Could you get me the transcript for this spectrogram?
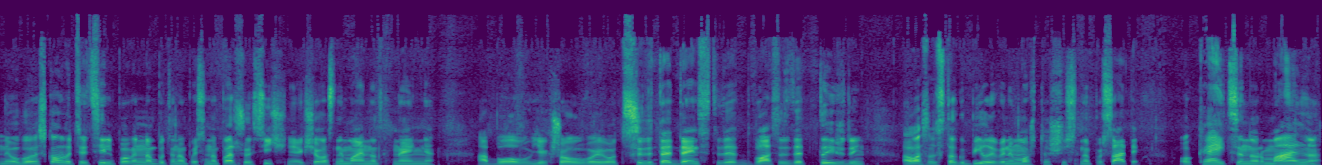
не обов'язково ця ціль повинна бути написана 1 січня, якщо у вас немає натхнення, або якщо ви от сидите день, сидите два, сидите тиждень, а у вас листок білий, ви не можете щось написати. Окей, це нормально.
